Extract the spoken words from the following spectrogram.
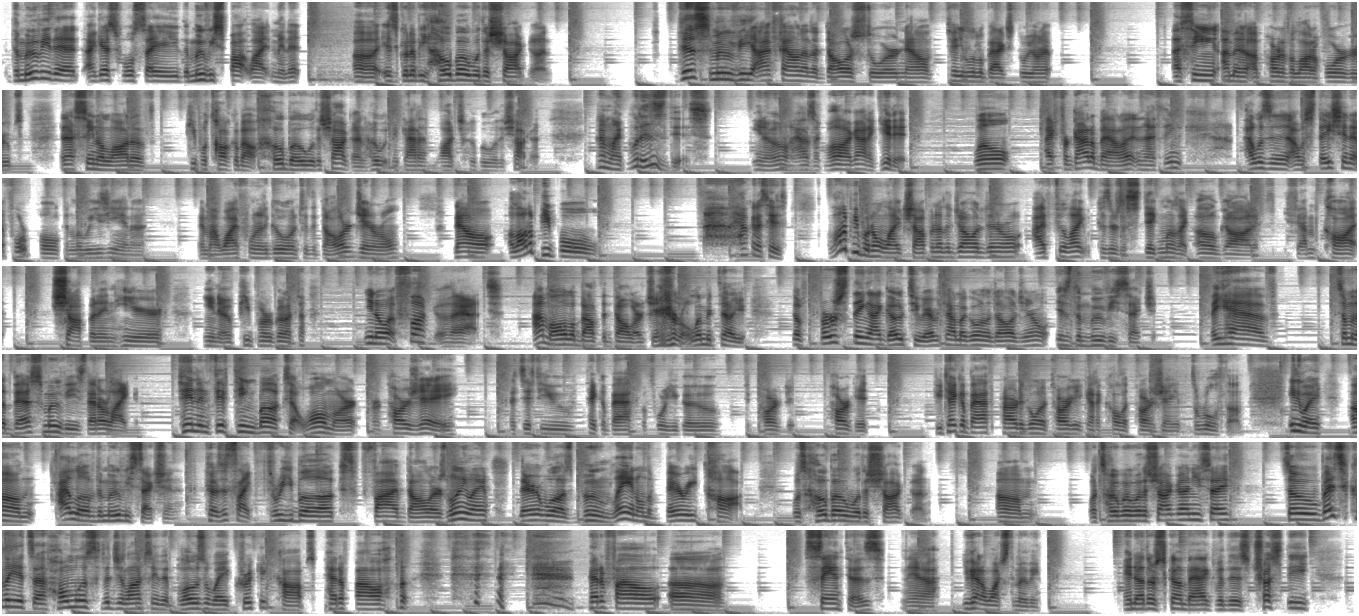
the movie that I guess we'll say the movie spotlight minute uh, is going to be Hobo with a Shotgun. This movie I found at a dollar store. Now, I'll tell you a little backstory on it. I seen I'm in, I'm part of a lot of horror groups, and I've seen a lot of people talk about Hobo with a Shotgun. Hobo, they gotta watch Hobo with a Shotgun. And I'm like, what is this? You know, I was like, well, I gotta get it. Well, I forgot about it, and I think I was in, I was stationed at Fort Polk in Louisiana, and my wife wanted to go into the Dollar General. Now, a lot of people, how can I say this? A lot of people don't like shopping at the Dollar General. I feel like because there's a stigma, like, oh God, if, if I'm caught shopping in here, you know, people are gonna, t-. you know what? Fuck that. I'm all about the Dollar General. Let me tell you, the first thing I go to every time I go in the Dollar General is the movie section. They have some of the best movies that are like 10 and 15 bucks at Walmart or Target. That's if you take a bath before you go to Target. Target. If you take a bath prior to going to Target, you got to call it Target. It's a rule of thumb. Anyway, um, I love the movie section because it's like three bucks, five dollars. Well, anyway, there it was. Boom, laying on the very top was Hobo with a shotgun. Um, What's Hobo with a shotgun, you say? So basically, it's a homeless vigilante that blows away crooked cops, pedophile, pedophile uh, Santas. Yeah, you gotta watch the movie. And other scumbags with his trusty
